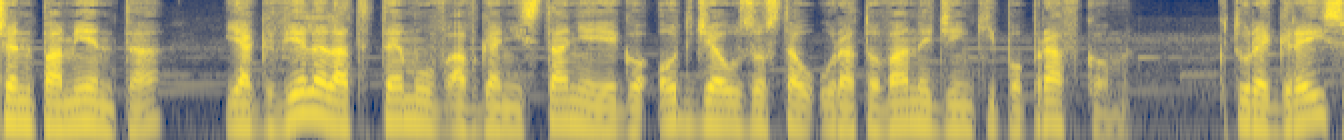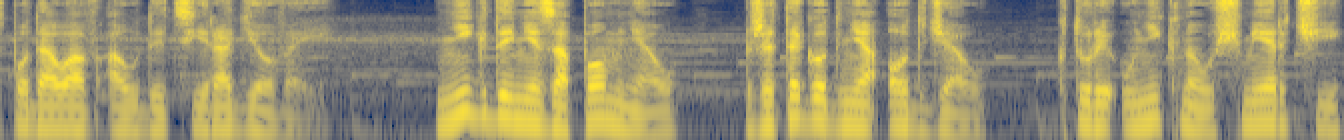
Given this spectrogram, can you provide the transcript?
Chen pamięta, jak wiele lat temu w Afganistanie jego oddział został uratowany dzięki poprawkom, które Grace podała w audycji radiowej. Nigdy nie zapomniał, że tego dnia oddział, który uniknął śmierci,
